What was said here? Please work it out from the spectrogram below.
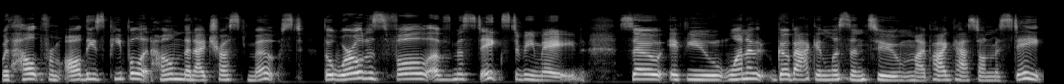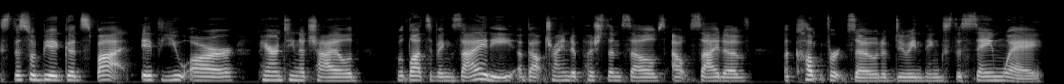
with help from all these people at home that I trust most. The world is full of mistakes to be made. So, if you want to go back and listen to my podcast on mistakes, this would be a good spot. If you are parenting a child with lots of anxiety about trying to push themselves outside of a comfort zone of doing things the same way,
